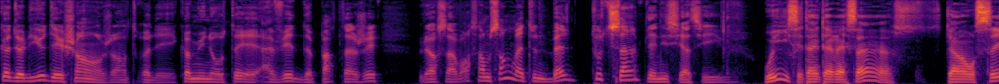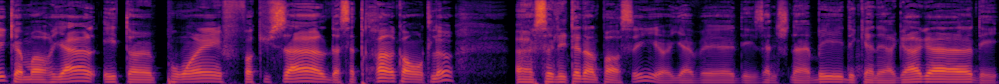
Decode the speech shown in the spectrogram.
que de lieux d'échange entre les communautés avides de partager leur savoir. Ça me semble être une belle, toute simple initiative. Oui, c'est intéressant. Quand on sait que Montréal est un point focusal de cette rencontre-là, euh, ce l'était dans le passé. Euh, il y avait des Anishinaabe, des Kanagaga, des,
